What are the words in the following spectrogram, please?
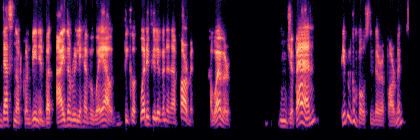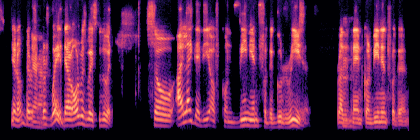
that's not convenient but i don't really have a way out because what if you live in an apartment however in japan people compost in their apartments you know there's, yeah. there's way there are always ways to do it so i like the idea of convenient for the good reason rather mm-hmm. than convenient for the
